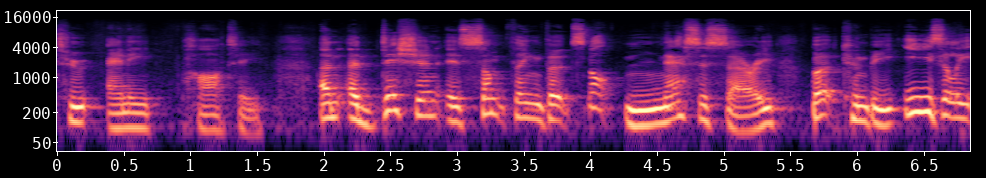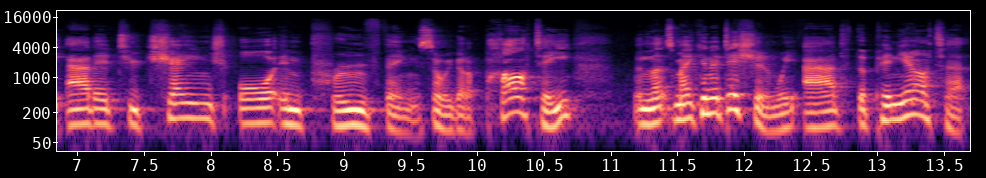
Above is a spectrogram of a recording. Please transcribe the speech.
to any party. An addition is something that's not necessary, but can be easily added to change or improve things. So we've got a party, and let's make an addition. We add the pinata.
